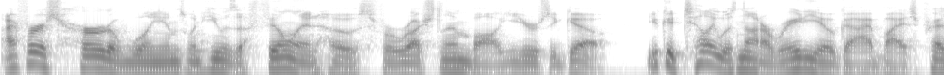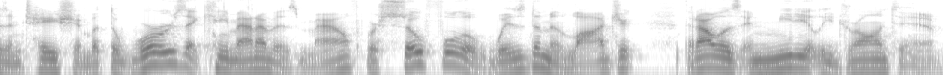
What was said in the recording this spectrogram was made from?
I first heard of Williams when he was a fill in host for Rush Limbaugh years ago. You could tell he was not a radio guy by his presentation, but the words that came out of his mouth were so full of wisdom and logic that I was immediately drawn to him.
